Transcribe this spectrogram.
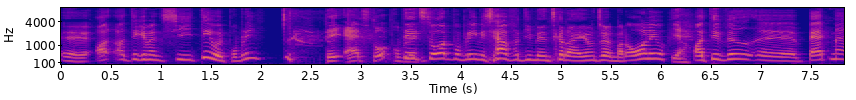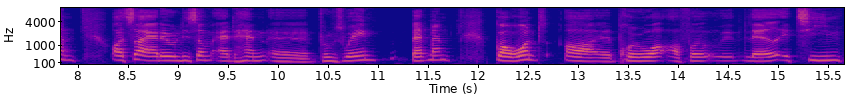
Øh, og, og det kan man sige, det er jo et problem. Det er et stort problem. Det er et stort problem, især for de mennesker, der eventuelt måtte overleve. Ja. Og det ved øh, Batman. Og så er det jo ligesom, at han, øh, Bruce Wayne, Batman, går rundt og øh, prøver at få øh, lavet et team.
